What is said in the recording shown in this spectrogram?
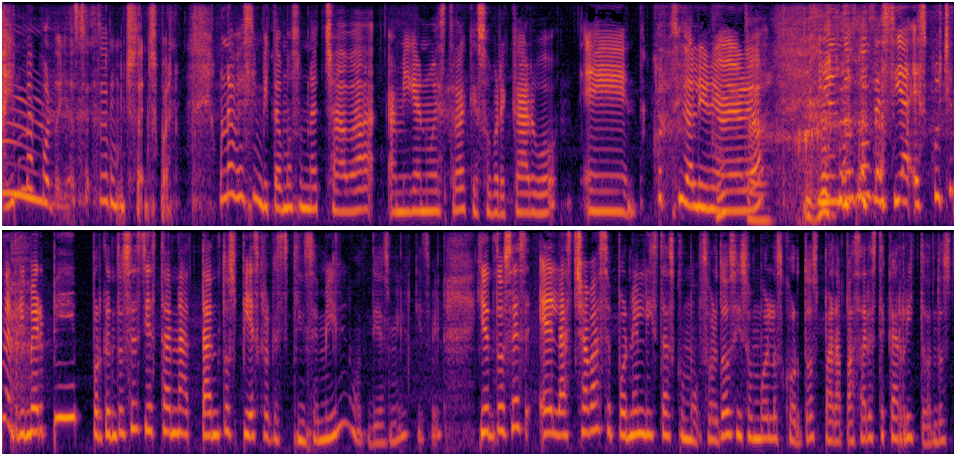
ay, no me acuerdo, ya tengo muchos años. Bueno, una vez invitamos una chava, amiga nuestra, que sobrecargo, en conocida línea aérea. Y entonces nos decía, escuchen el primer pip, porque entonces ya están a tantos pies, creo que es 15 mil o 10 mil, 15 mil. Y entonces eh, las chavas se ponen listas, como sobre todo si son vuelos cortos, para pasar este carrito. Entonces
